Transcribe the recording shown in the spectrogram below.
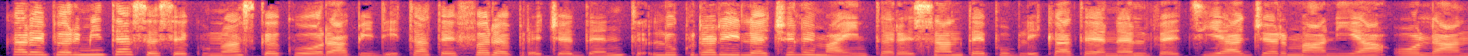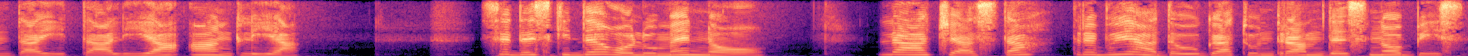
care permitea să se cunoască cu o rapiditate fără precedent lucrările cele mai interesante publicate în Elveția, Germania, Olanda, Italia, Anglia. Se deschidea o lume nouă. La aceasta trebuia adăugat un dram de snobism.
